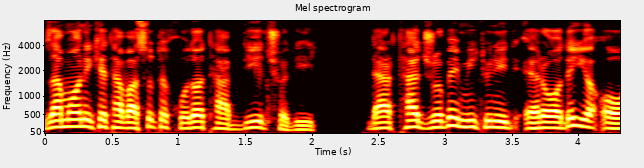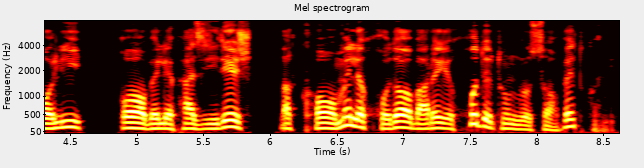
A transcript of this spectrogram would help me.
زمانی که توسط خدا تبدیل شدید. در تجربه می‌تونید اراده عالی قابل پذیرش و کامل خدا برای خودتون رو ثابت کنید.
